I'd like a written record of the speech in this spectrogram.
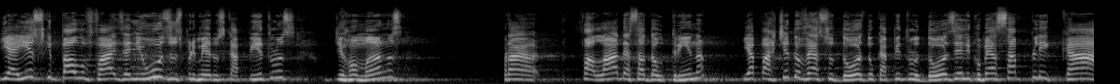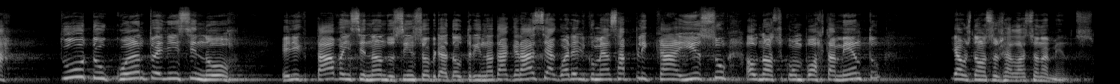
E é isso que Paulo faz, ele usa os primeiros capítulos de Romanos para falar dessa doutrina, e a partir do verso 12, do capítulo 12, ele começa a aplicar tudo o quanto ele ensinou. Ele estava ensinando sim sobre a doutrina da graça e agora ele começa a aplicar isso ao nosso comportamento e aos nossos relacionamentos.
